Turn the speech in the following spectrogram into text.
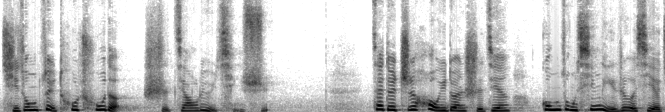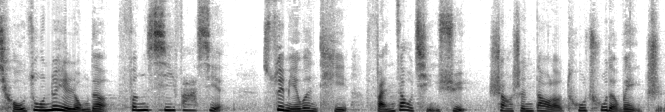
其中最突出的是焦虑情绪。在对之后一段时间公众心理热线求助内容的分析发现，睡眠问题、烦躁情绪上升到了突出的位置。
